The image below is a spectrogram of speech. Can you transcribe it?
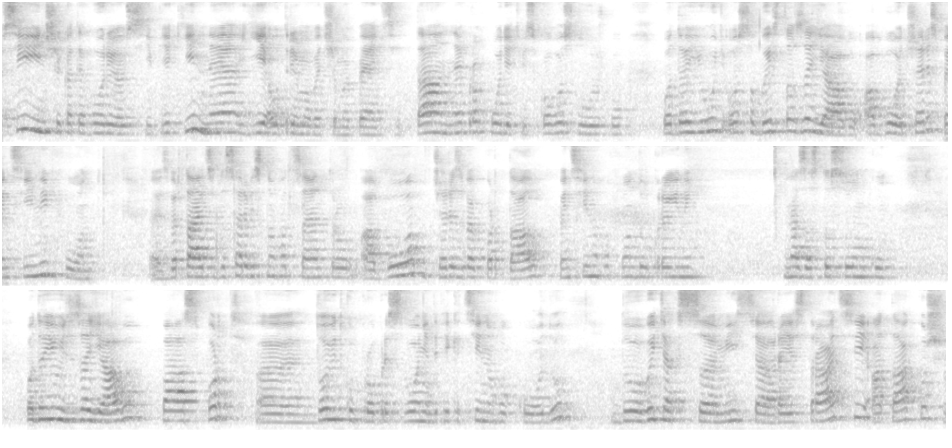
Всі інші категорії осіб, які не є отримувачами пенсій та не проходять військову службу, подають особисто заяву або через пенсійний фонд, звертаються до сервісного центру, або через веб-портал Пенсійного фонду України на застосунку. Подають заяву, паспорт, е, довідку про присвоєння ідентифікаційного коду, до витяг з місця реєстрації, а також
